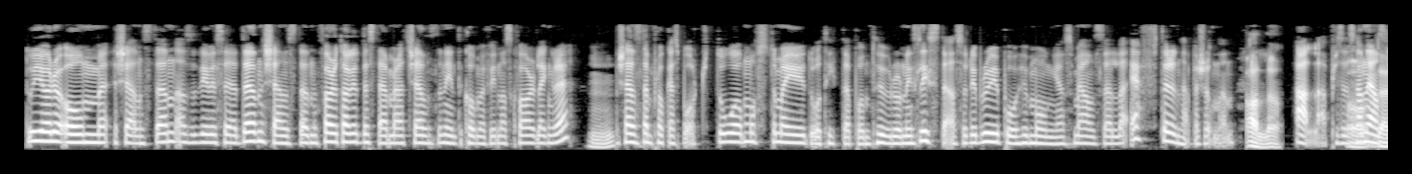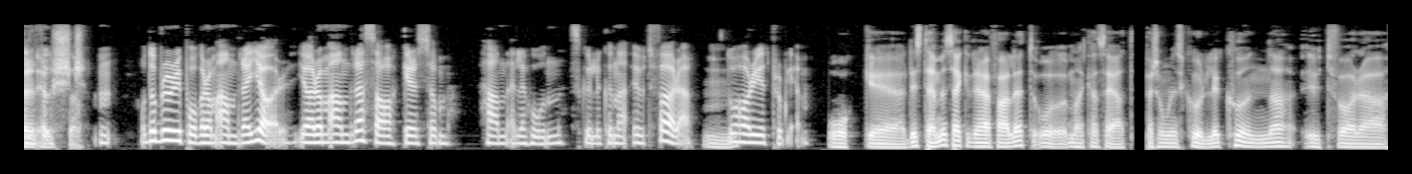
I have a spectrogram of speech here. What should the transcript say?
Då gör du om tjänsten, alltså det vill säga den tjänsten, företaget bestämmer att tjänsten inte kommer finnas kvar längre. Mm. Tjänsten plockas bort. Då måste man ju då titta på en turordningslista, så det beror ju på hur många som är anställda efter den här personen. Alla. Alla, precis. Ja, han är är anställd den först. Mm. Och då beror det på vad de andra gör. Gör de andra saker som han eller hon skulle kunna utföra, Mm. då har du ju ett problem. Och eh, det stämmer säkert i det här fallet och man kan säga att personen skulle kunna utföra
